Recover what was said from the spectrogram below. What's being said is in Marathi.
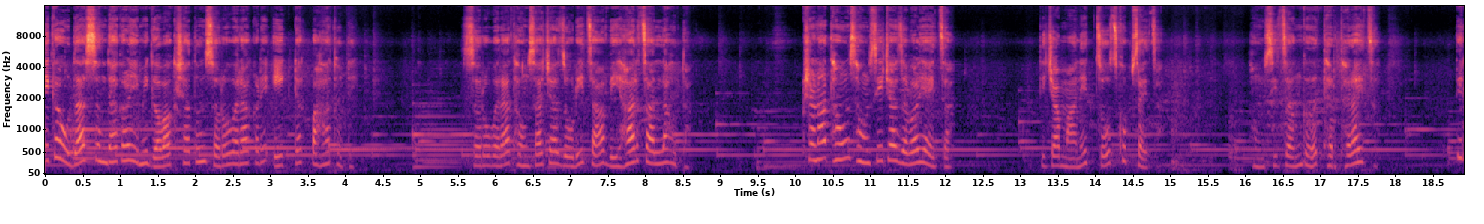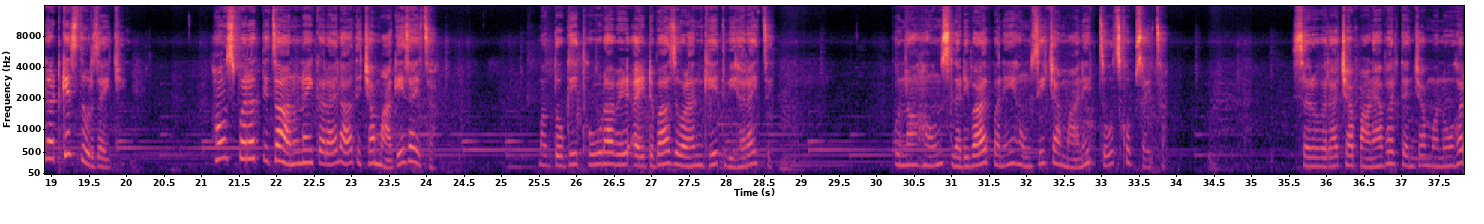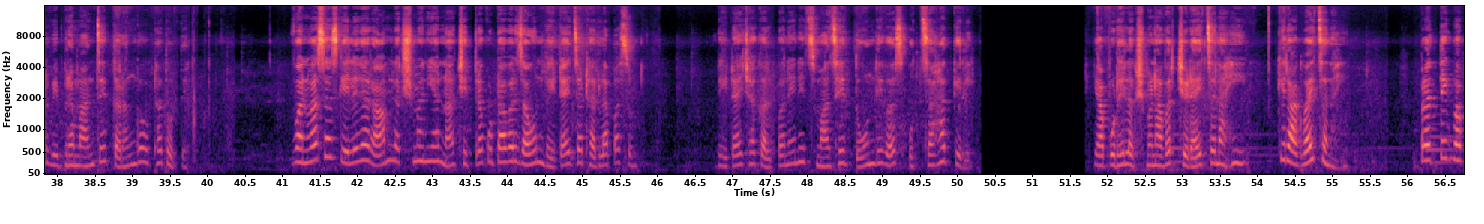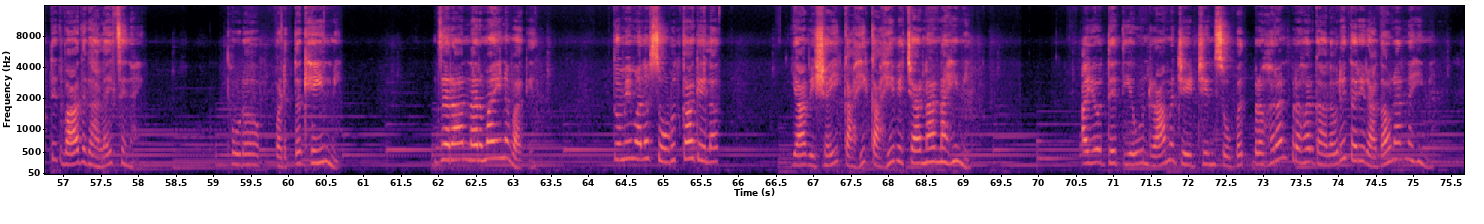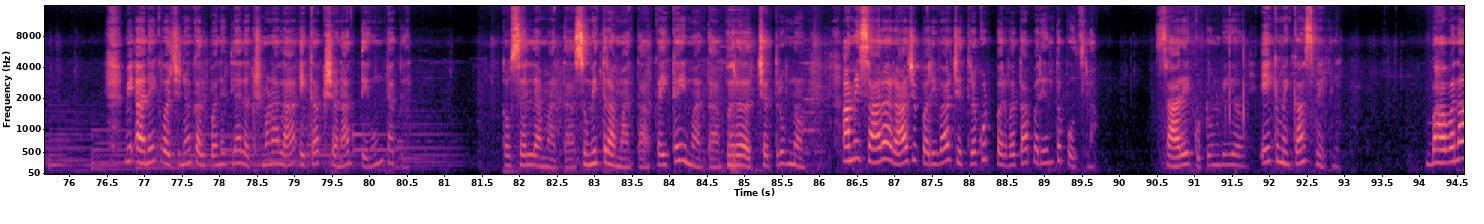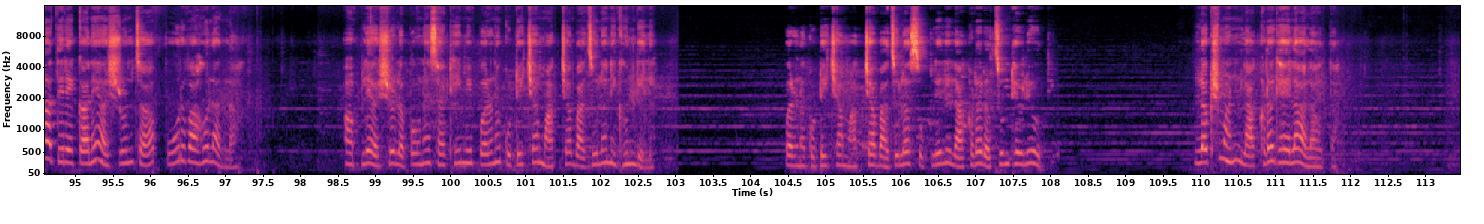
एका उदास संध्याकाळी मी गवाक्षातून सरोवराकडे एकटक पाहत होते. सरोवरात हंसाच्या जोडीचा विहार चालला होता. क्षणात हंस हंसीच्या जवळ यायचा. तिच्या मानेत चोच खुपसायचा. हंसीचं अंग थरथरायचं. ती लटकेच दूर जायची. हंस परत तिचा अनुनय करायला तिच्यामागे जायचा. मग दोघे थोडा वेळ ऐटबाज वळण घेत विहरायचे. पुन्हा हंस लढिवाळपणे हंसीच्या मानेत चोच खुपसायचा. सरोवराच्या पाण्यावर त्यांच्या मनोहर विभ्रमांचे तरंग उठत होते. वनवासास गेलेल्या राम लक्ष्मण यांना चित्रकूटावर जाऊन भेटायचं ठरल्यापासून भेटायच्या कल्पनेनेच माझे दोन दिवस उत्साहात गेले. यापुढे लक्ष्मणावर चिडायचं नाही की रागवायचं नाही. प्रत्येक बाबतीत वाद घालायचे नाही. थोडं पडतं घेईन मी. जरा नरमाईनं वागेन. तुम्ही मला सोडून का गेलात? याविषयी काही काही विचारणार नाही मी. अयोध्येत येऊन राम जेठजींसोबत प्रहरण प्रहर घालवले तरी रागावणार नाही मी. मी अनेक वचनं कल्पनेतल्या लक्ष्मणाला एका क्षणात देऊन टाकली. कौसल्या माता सुमित्रा माता कैकई माता भरत शत्रुघ्न आम्ही सारा राज परिवार चित्रकूट पर्वतापर्यंत पोचला. सारे कुटुंबीय एकमेकास भेटले. भावना अतिरेकाने अश्रूंचा पूर वाहू लागला. आपले अश्रू लपवण्यासाठी मी पर्णकुटीच्या मागच्या बाजूला निघून गेले. पर्णकुटीच्या मागच्या बाजूला सुकलेली लाकडं रचून ठेवली होती. लक्ष्मण लाकडं घ्यायला आला होता.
